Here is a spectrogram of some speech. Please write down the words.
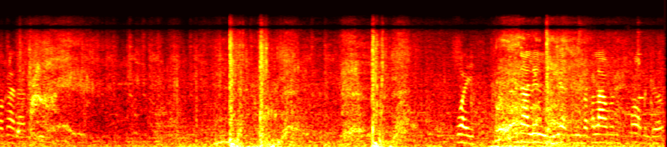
ก็แค่นั้นไวยไม่น่าเล่นเลยเนี่ยมีมาข้างล่างมันข้อมันเยอะ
